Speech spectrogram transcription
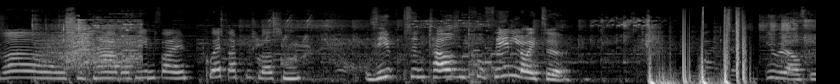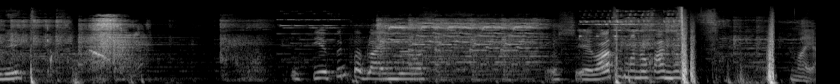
Was? Nicht knapp, auf jeden Fall. Quest abgeschlossen. 17.000 Trophäen, Leute. Das ist übel aufgelegt. Jetzt hier 5 verbleibende. Was, was erwartet man noch anderes? Naja,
